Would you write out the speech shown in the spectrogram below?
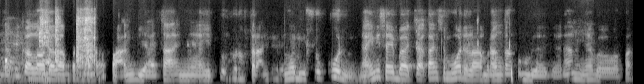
tapi kalau dalam percakapan biasanya itu huruf terakhirnya disukun. Nah ini saya bacakan semua dalam rangka pembelajaran ya bapak-bapak.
